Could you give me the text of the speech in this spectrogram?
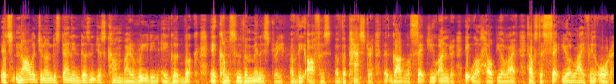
It's knowledge and understanding doesn't just come by reading a good book. It comes through the ministry of the office of the pastor that God will set you under. It will help your life. Helps to set your life in order.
